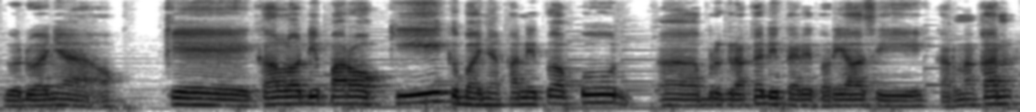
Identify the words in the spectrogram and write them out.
Dua-duanya. Oke, kalau di paroki kebanyakan itu aku eh, bergeraknya di teritorial sih, karena kan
